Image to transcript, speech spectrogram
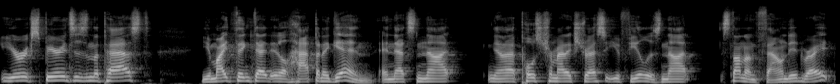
your experiences in the past, you might think that it'll happen again. And that's not, you know, that post traumatic stress that you feel is not, it's not unfounded, right?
